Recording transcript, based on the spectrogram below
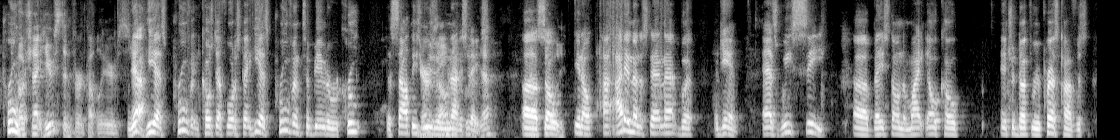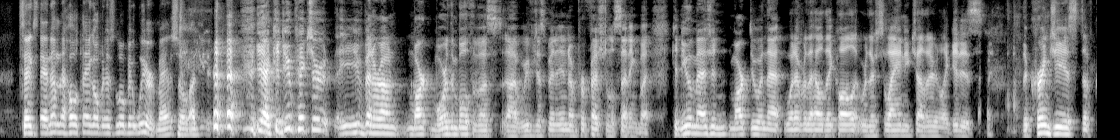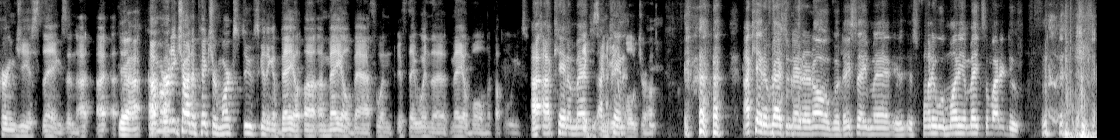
proven. coached at Houston for a couple of years. Yeah, he has proven. Coached at Florida State. He has proven to be able to recruit the Southeast region of the United too, States. Yeah. Uh, so you know, I, I didn't understand that, but again, as we see, uh, based on the Mike Elko introductory press conference, Texas A&M, the whole thing over there is a little bit weird, man. So I get it. yeah, could you picture? You've been around Mark more than both of us. Uh, we've just been in a professional setting, but can you imagine Mark doing that, whatever the hell they call it, where they're swaying each other? Like it is the cringiest of cringiest things. And I, I, Yeah, I, I'm already trying to picture Mark Stoops getting a bail, uh, a Mayo bath when if they win the Mayo Bowl in a couple of weeks. I, I can't I think he's imagine. I going to be a can't. bull drop. I can't imagine that at all. But they say, man, it's funny what money will make somebody do.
